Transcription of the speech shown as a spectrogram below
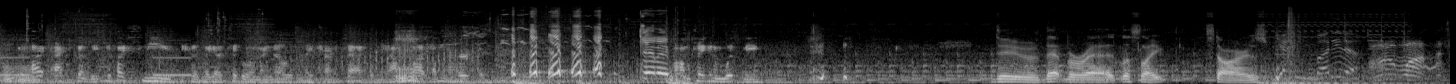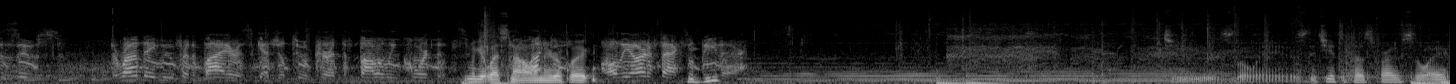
If I accidentally, if I sneeze because I got a tickle in my nose and they try to tackle me, I'm not, I'm gonna hurt them. Get him! I'm taking them with me. Dude, that beret looks like stars. Getting muddied up. Voodoo 1, this is Zeus. The rendezvous for the buyer is scheduled to occur at the following coordinates. Let me get West Nile on me real quick. All the artifacts will be mm-hmm. there. Jeez Louise. Did you have to post farthest away?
